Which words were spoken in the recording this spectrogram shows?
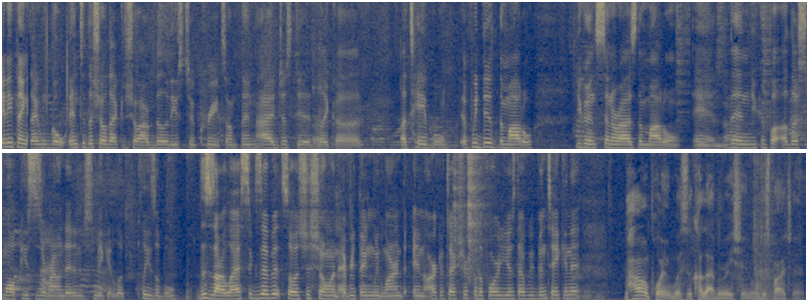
anything that can go into the show that can show our abilities to create something. I just did like a, a table. If we did the model, you can centerize the model and then you can put other small pieces around it and just make it look pleasable. This is our last exhibit, so it's just showing everything we learned in architecture for the four years that we've been taking it. How important was the collaboration on this project?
